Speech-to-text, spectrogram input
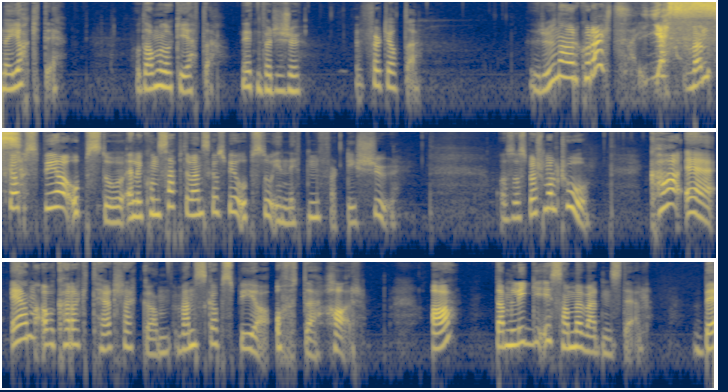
nøyaktig? Og da må dere gjette. 1947. 48. Rune har korrekt. Yes! Vennskapsbyer oppsto, eller Konseptet vennskapsbyer oppsto i 1947. Og så spørsmål to. Hva er en av karaktertrekkene vennskapsbyer ofte har? A. De ligger i samme verdensdel. B.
